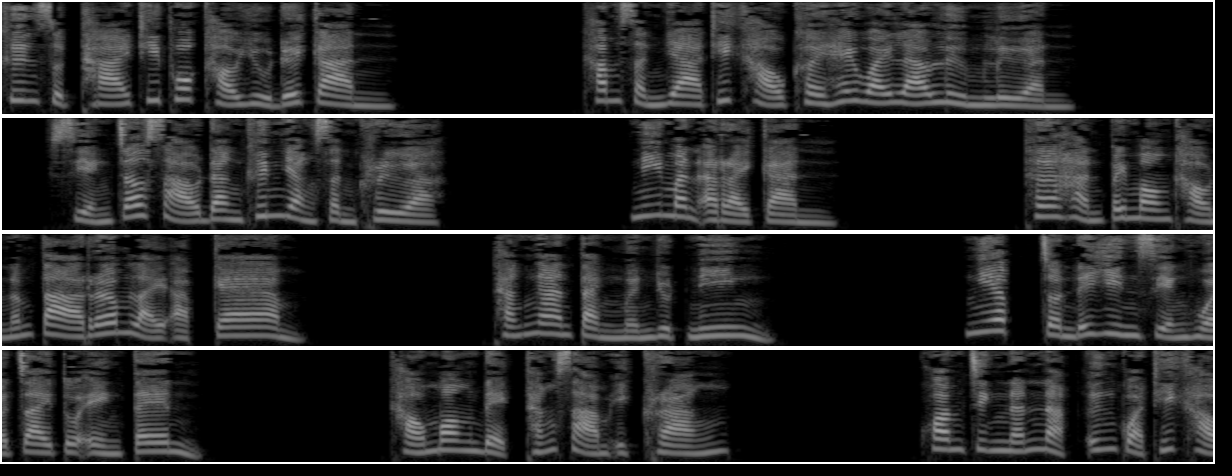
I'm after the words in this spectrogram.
คืนสุดท้ายที่พวกเขาอยู่ด้วยกันคำสัญญาที่เขาเคยให้ไว้แล้วลืมเลือน เสียงเจ้าสาวดังขึ้นอย่างสั่นเครือ นี่มันอะไรกัน เธอหันไปมองเขาน้ำตาเริ่มไหลอาบแก้ม ทั้งงานแต่งเหมือนหยุดนิ่ง เงียบจนได้ยินเสียงหัวใจตัวเองเต้น เขามองเด็กทั้งสามอีกครั้ง ความจริงนั้นหนักอึ้งกว่าที่เขา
